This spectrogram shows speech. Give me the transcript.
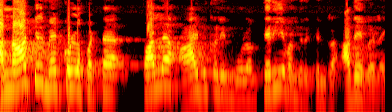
அந்நாட்டில் மேற்கொள்ளப்பட்ட பல ஆய்வுகளின் மூலம் தெரிய வந்திருக்கின்ற அதேவேளை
